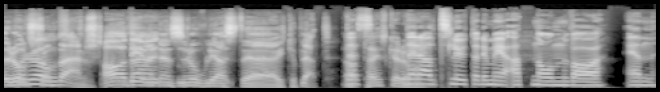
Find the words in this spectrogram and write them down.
Rose från Berns. Ja, det är- Världens roligaste kuplett. Ja, där ha. allt slutade med att någon var en,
